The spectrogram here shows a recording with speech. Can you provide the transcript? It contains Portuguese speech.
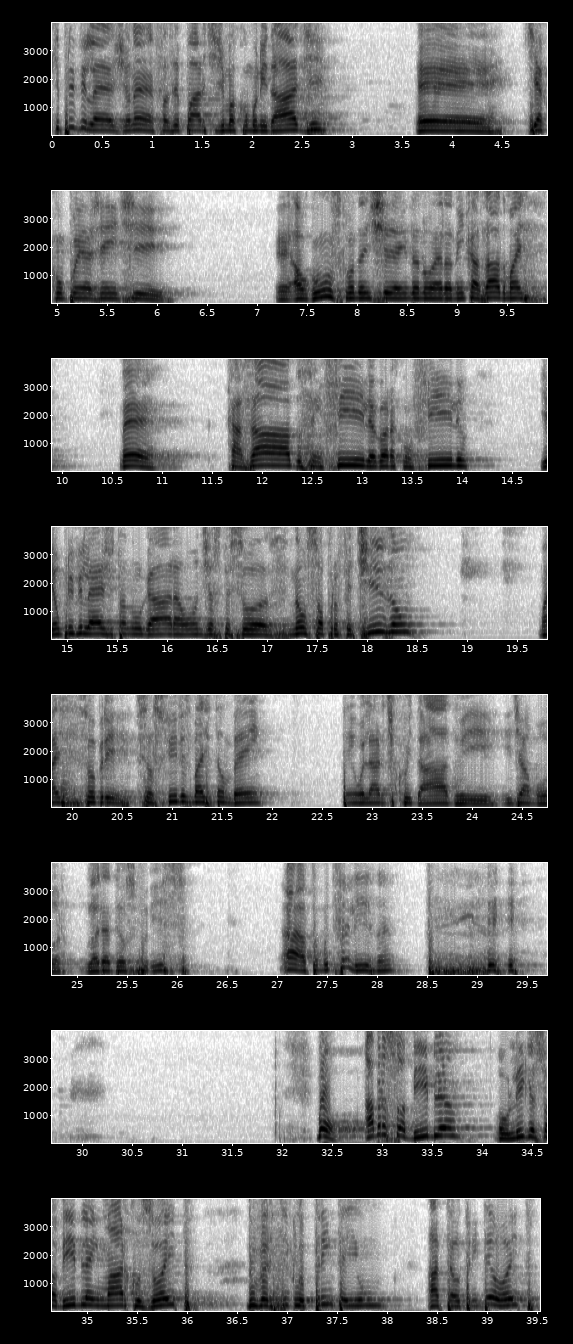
Que privilégio, né? Fazer parte de uma comunidade é, que acompanha a gente, é, alguns quando a gente ainda não era nem casado, mas, né, casado, sem filho, agora com filho. E é um privilégio estar num lugar onde as pessoas não só profetizam, mas sobre seus filhos, mas também têm um olhar de cuidado e, e de amor. Glória a Deus por isso. Ah, eu estou muito feliz, né? Bom, abra sua Bíblia, ou ligue a sua Bíblia em Marcos 8, do versículo 31 até o 38.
